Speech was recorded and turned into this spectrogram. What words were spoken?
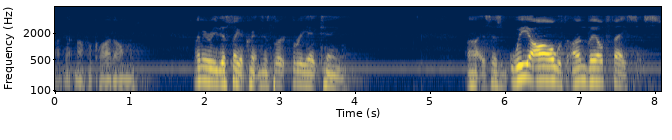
I got an awful quiet on me. Let me read this 2 Corinthians 3.18. Uh, it says, We all with unveiled faces,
